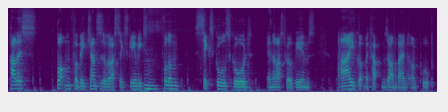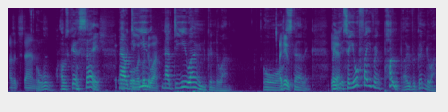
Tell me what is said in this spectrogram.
Palace bottom for big chances over the last six game weeks. Mm. Fulham six goals scored in the last twelve games. I've got my captain's armband on Pope as it stands. Oh, I was going to say. Now, do you Gundogan. now do you own Gundogan or I do. Sterling? But Yeah. you, so you're favouring Pope over Gundogan?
